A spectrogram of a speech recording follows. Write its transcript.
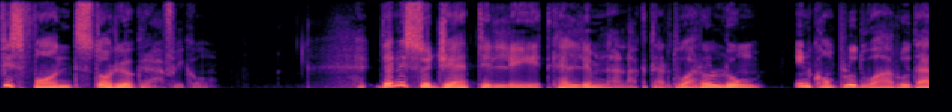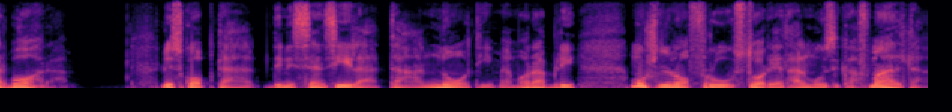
fi sfond storjografiku. Dan is-suġġett li tkellimna l-aktar dwaru llum inkomplu dwaru darb'oħra. L-iskop ta' din is-sensiela ta' noti memorabbli mhux li noffru storja tal-mużika f'Malta.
